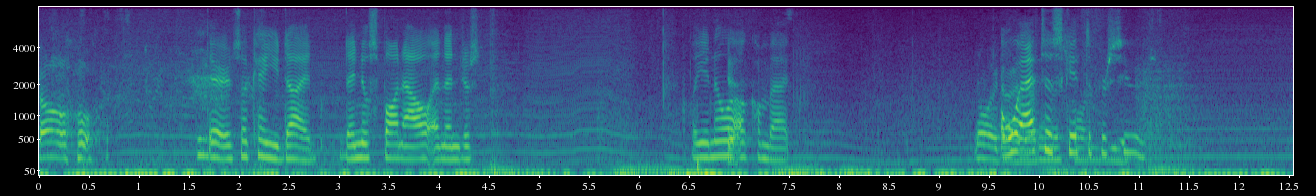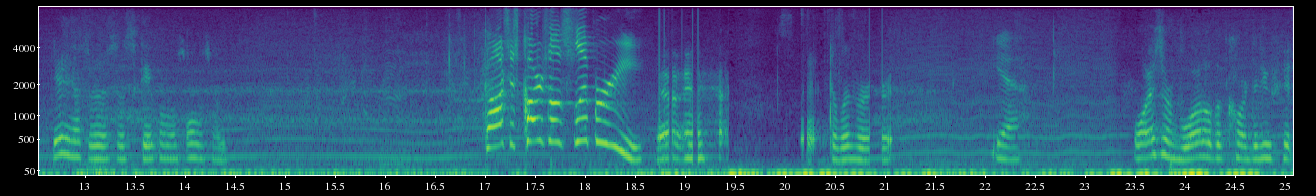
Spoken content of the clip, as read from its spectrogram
No. There, it's okay, you died. Then you'll spawn out and then just... But you know what, Yeah. I'll come back. No, I died. Oh, I have to escape the pursuers. Yeah, you have to just escape from the soul one. Gosh, this car's so slippery! Yeah. Deliver it. Yeah, Why is there blood on the car? Did you hit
